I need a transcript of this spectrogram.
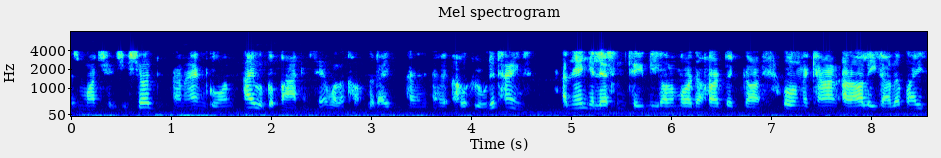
as much as you should, and I'm going, I will go back and say, well, I called it out a, load of times. And then you listen to Micheál Ó Muircheartaigh or Owen McCann or all these other boys.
